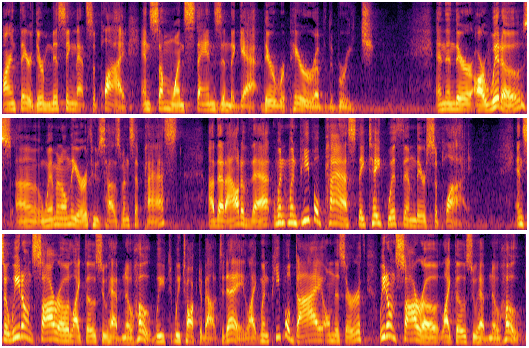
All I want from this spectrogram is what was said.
aren't there. They're missing that supply, and someone stands in the gap. They're a repairer of the breach. And then there are widows, uh, women on the earth whose husbands have passed, uh, that out of that, when, when people pass, they take with them their supply. And so we don't sorrow like those who have no hope. We, we talked about today. Like when people die on this earth, we don't sorrow like those who have no hope.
